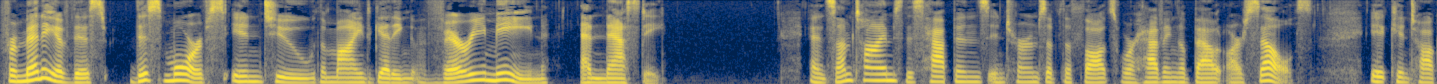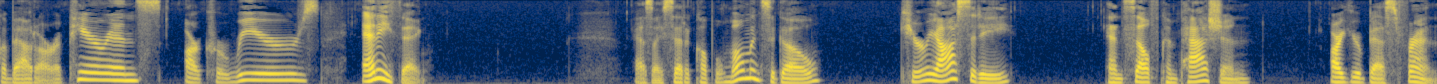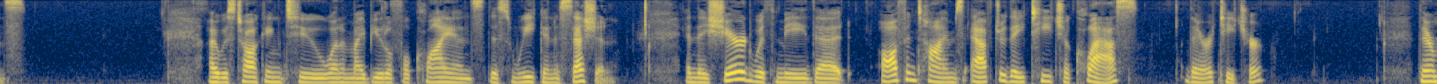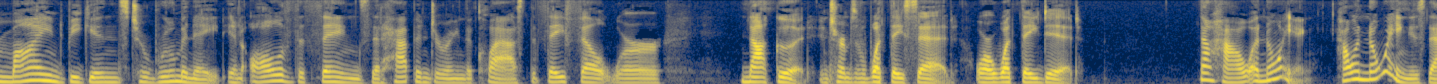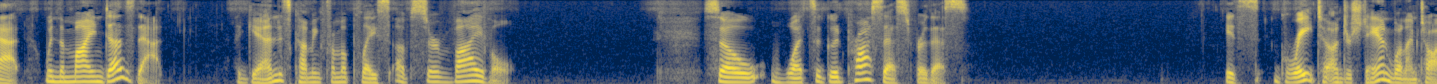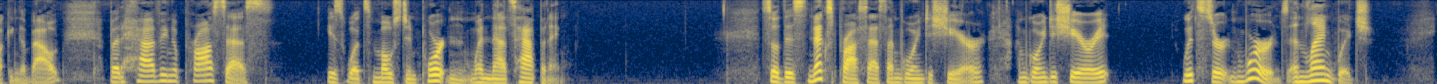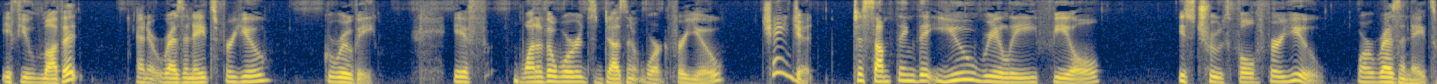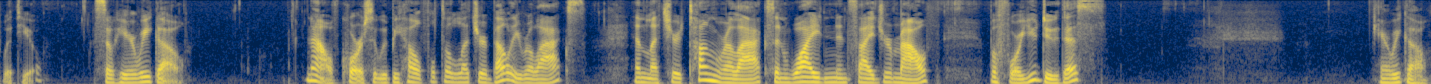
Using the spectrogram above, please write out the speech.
for many of this, this morphs into the mind getting very mean and nasty. And sometimes this happens in terms of the thoughts we're having about ourselves. It can talk about our appearance, our careers, anything. As I said a couple moments ago, curiosity and self compassion are your best friends. I was talking to one of my beautiful clients this week in a session, and they shared with me that oftentimes after they teach a class, they're a teacher, their mind begins to ruminate in all of the things that happened during the class that they felt were not good in terms of what they said or what they did. Now, how annoying. How annoying is that when the mind does that? Again, it's coming from a place of survival. So, what's a good process for this? It's great to understand what I'm talking about, but having a process is what's most important when that's happening. So, this next process I'm going to share, I'm going to share it with certain words and language. If you love it and it resonates for you, groovy. If one of the words doesn't work for you, change it to something that you really feel is truthful for you or resonates with you. So here we go. Now, of course, it would be helpful to let your belly relax and let your tongue relax and widen inside your mouth before you do this. Here we go.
